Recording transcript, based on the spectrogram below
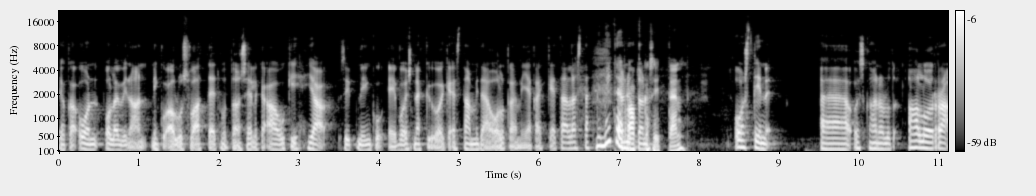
joka on olevinaan niin alusvaatteet, mutta on selkä auki, ja sitten niin ei voisi näkyä oikeastaan mitään olkaimia ja kaikkea tällaista. No miten ratkaisit tämän? Ostin, äh, olisikohan ollut Alora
